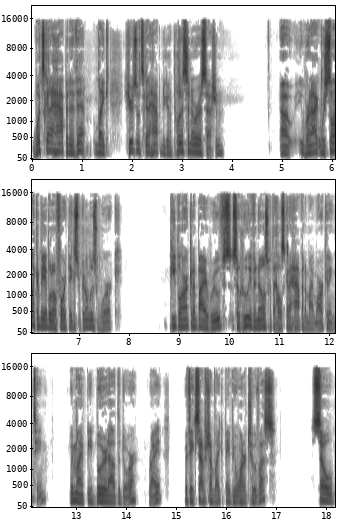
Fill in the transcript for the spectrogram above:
What's going to happen to them? Like, here's what's going to happen. You're going to put us into a recession. Uh, we're not. We're still not going to be able to afford things. We're going to lose work. People aren't going to buy roofs. So who even knows what the hell's going to happen to my marketing team? We might be booted out the door, right? With the exception of like maybe one or two of us. So,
